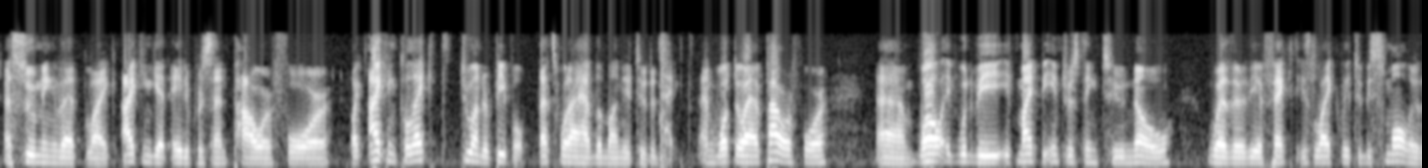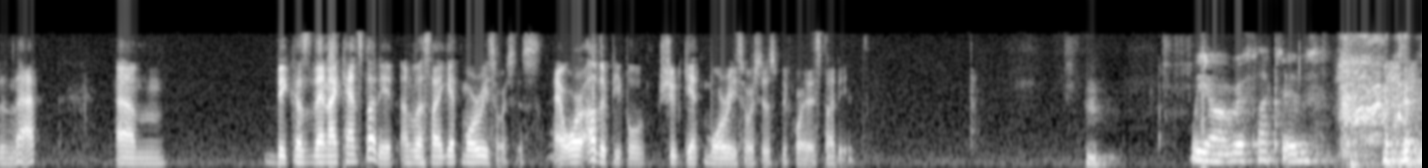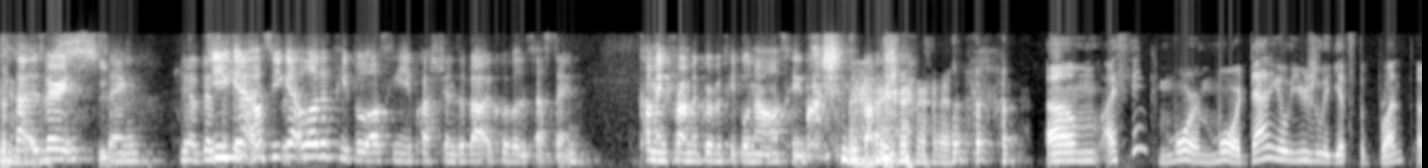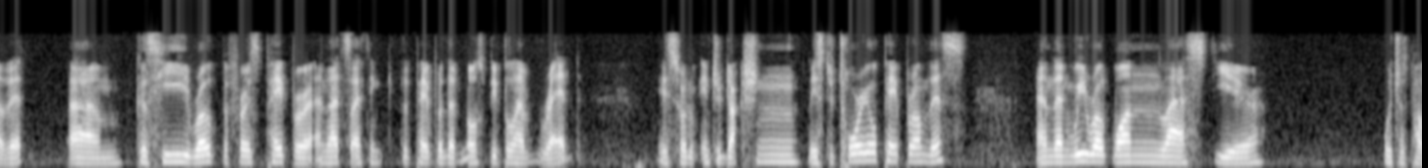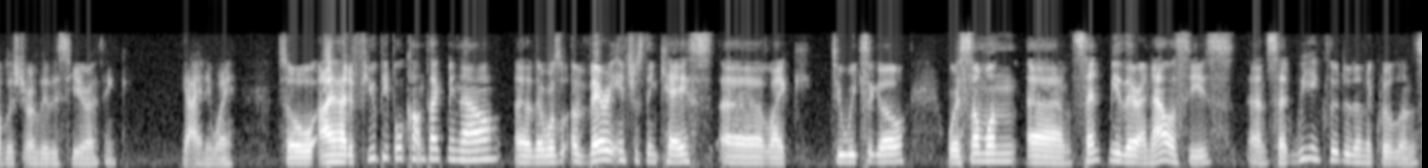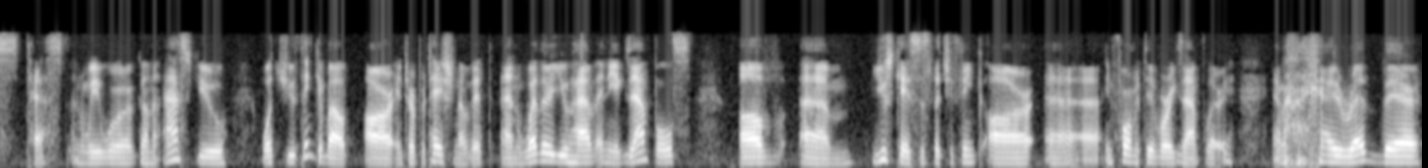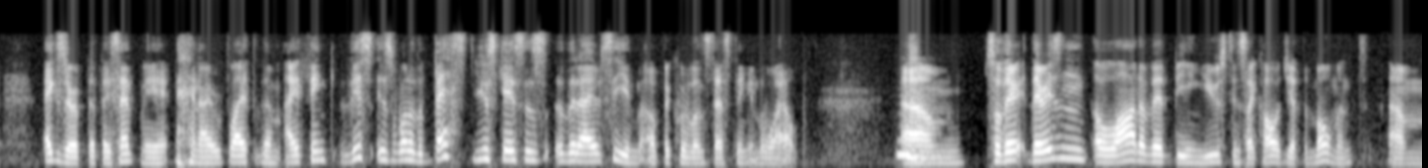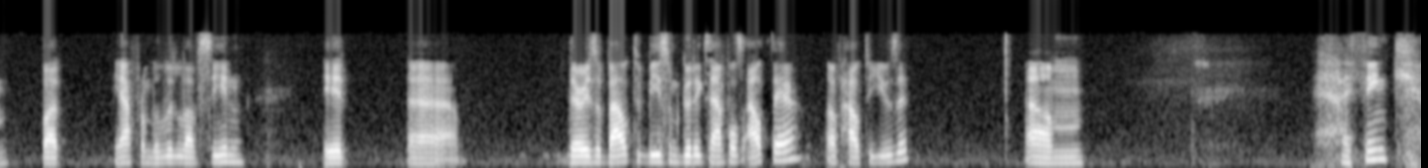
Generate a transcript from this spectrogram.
Assuming that like I can get 80% power for, like I can collect 200 people. That's what I have the money to detect. And what do I have power for? Um, well, it would be, it might be interesting to know whether the effect is likely to be smaller than that. Um, because then I can't study it unless I get more resources. Or other people should get more resources before they study it. We are reflective. that is very interesting. Yeah, Do you get do you get a lot of people asking you questions about equivalence testing? Coming from a group of people now asking you questions about it. um, I think more and more. Daniel usually gets the brunt of it because um, he wrote the first paper, and that's I think the paper that most people have read. His sort of introduction, his tutorial paper on this, and then we wrote one last year, which was published early this year, I think. Yeah, anyway. So I had a few people contact me now. Uh, there was a very interesting case, uh, like two weeks ago, where someone uh, sent me their analyses and said we included an equivalence test, and we were going to ask you what you think about our interpretation of it, and whether you have any examples of um, use cases that you think are uh, informative or exemplary. And I, I read their excerpt that they sent me, and I replied to them, I think this is one of the best use cases that I've seen of equivalence testing in the wild. Mm. Um, so there there isn't a lot of it being used in psychology at the moment, um, but yeah, from the little I've seen, it uh, there is about to be some good examples out there of how to use it. Um, I think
